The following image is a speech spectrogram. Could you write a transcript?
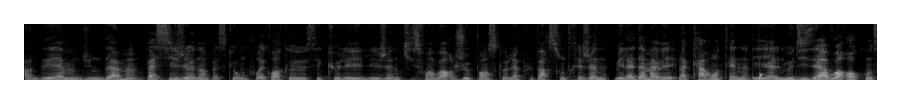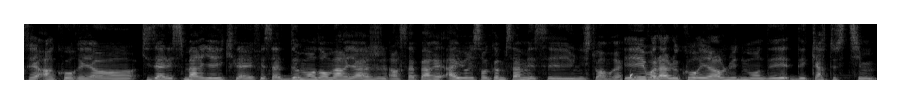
un DM d'une dame, pas si jeune, hein, parce qu'on pourrait croire que c'est que les, les jeunes qui se font avoir. Je pense que la plupart sont très jeunes, mais la dame avait la quarantaine et elle me disait avoir rencontré un Coréen, qu'ils allaient se marier, qu'il avait fait sa demande en mariage. Alors ça paraît ahurissant comme ça, mais c'est une histoire vraie. Et voilà, le Coréen lui demandait des cartes Steam.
